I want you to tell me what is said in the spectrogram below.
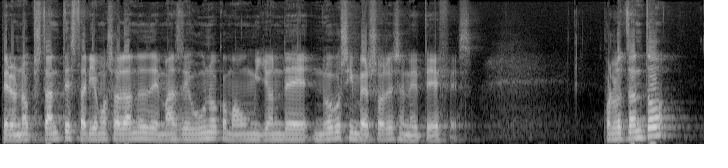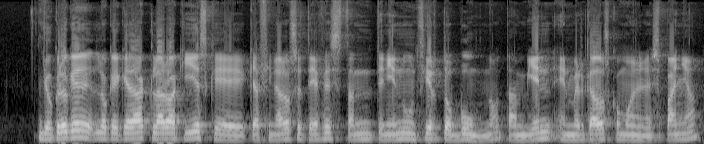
pero no obstante estaríamos hablando de más de 1,1 millón de nuevos inversores en ETFs. Por lo tanto, yo creo que lo que queda claro aquí es que, al final los ETFs están teniendo un cierto boom, ¿no? también en mercados como en España,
